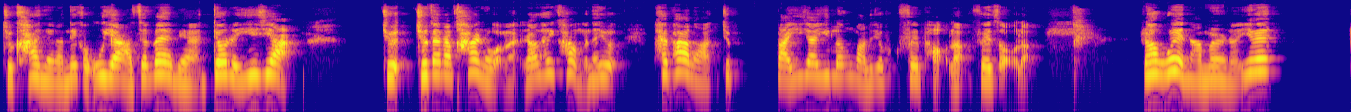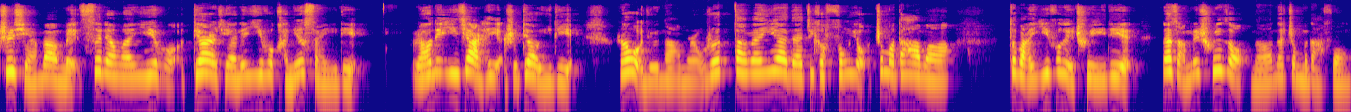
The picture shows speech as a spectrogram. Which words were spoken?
就看见了那个乌鸦在外边叼着衣架，就就在那看着我们。然后他一看我们，他就害怕了，就把衣架一扔，完了就飞跑了，飞走了。然后我也纳闷呢，因为。之前吧，每次晾完衣服，第二天那衣服肯定散一地，然后那衣架它也是掉一地，然后我就纳闷，我说大半夜的这个风有这么大吗？都把衣服给吹一地，那咋没吹走呢？那这么大风，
